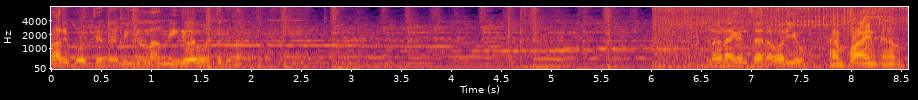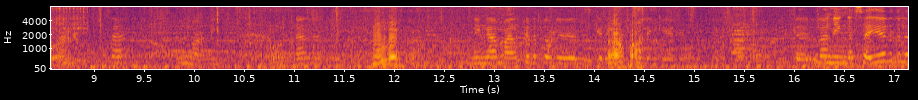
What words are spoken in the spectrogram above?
மாறி போச்சுன்னு நீங்கள்லாம் நீங்களே ஒத்துக்கணும். உலகநாயகன் சார் அவர் you I'm fine I'm fine sir good morning நல்லா இருக்கேன். நீங்கள் மரக்கடத்தோடு நீங்கள் செய்யறதுல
